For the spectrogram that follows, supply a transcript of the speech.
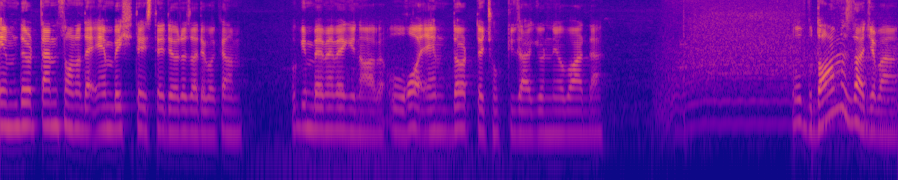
M4'ten sonra da M5'i test ediyoruz. Hadi bakalım. Bugün BMW günü abi. Oha M4 de çok güzel görünüyor bu arada. O bu hızlı acaba?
